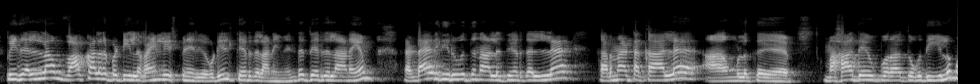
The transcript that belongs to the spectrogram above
இப்போ இதெல்லாம் வாக்காளர் பட்டியலில் ஃபைனலைஸ் பண்ணியிருக்கக்கூடிய தேர்தல் ஆணையம். எந்த தேர்தல் ஆணையம்? ரெண்டாயிரத்தி இருபத்தி நாலு தேர்தலில் கர்நாடகாவில் அவங்களுக்கு மகாதேவ்புரா தொகுதியிலும்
